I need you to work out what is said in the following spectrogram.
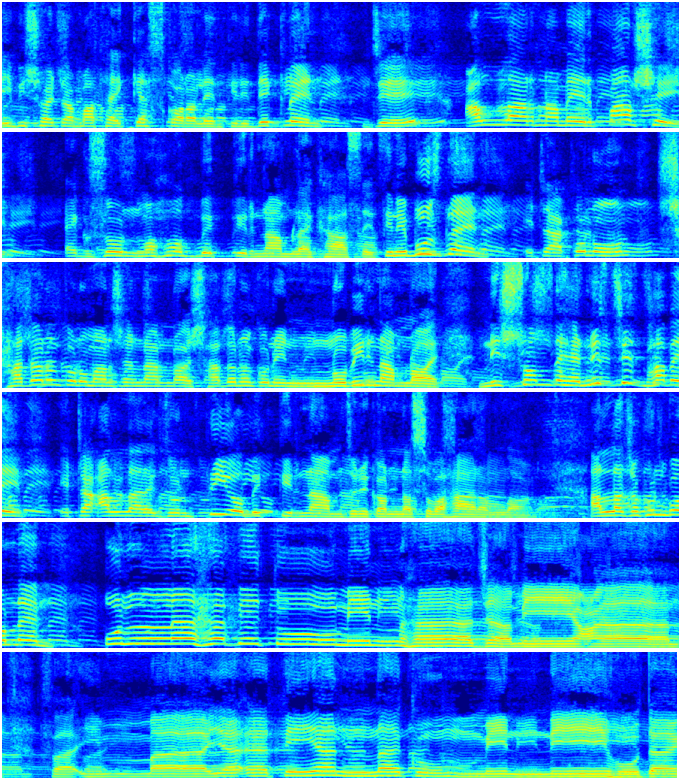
এই বিষয়টা মাথায় ক্যাচ করালেন। তিনি দেখলেন যে আল্লাহর নামের পাশে একজন মহৎ ব্যক্তির নাম লেখা আছে। তিনি বুঝলেন, এটা কোনো সাধারণ কোনো মানুষের নাম নয়, সাধারণ কোন নবীর নাম নয়। নিঃসন্দেহে নিশ্চিত ভাবে এটা আল্লাহর একজন প্রিয় ব্যক্তির নাম, জোরে কন্যা সুবাহান আল্লাহ আল্লাহ যখন বললেন قُلْ اهْبِطُوا مِنْهَا جَمِيعًا فَإِمَّا يَأْتِيَنَّكُم مِّنِّي هُدًى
